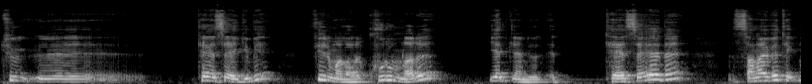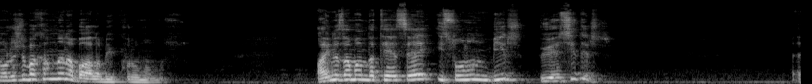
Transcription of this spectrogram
tü, e, TSE gibi firmaları, kurumları yetkilendiriyor. E, TSE de Sanayi ve Teknoloji Bakanlığı'na bağlı bir kurumumuz. Aynı zamanda TSE ISO'nun bir üyesidir. E,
